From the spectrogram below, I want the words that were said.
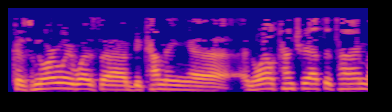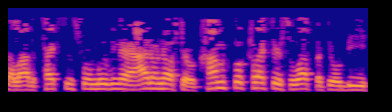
because Norway was uh, becoming uh, an oil country at the time, a lot of Texans were moving there. I don't know if there were comic book collectors or what, but there would be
